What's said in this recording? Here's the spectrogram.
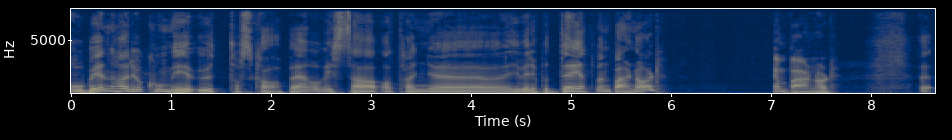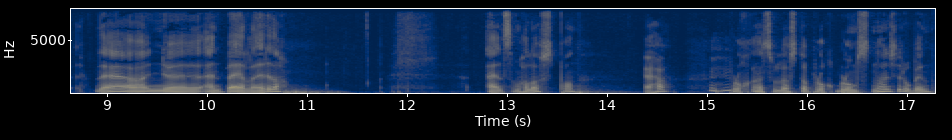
Robin har jo kommet ut av skapet og vist seg at han eh, har vært på date med en Bernhard. En Bernhard. Det er han, eh, en bailer, da. En som har lyst på han. Jaha. Plukk, en som har lyst til å plukke blomsten hans, Robin.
